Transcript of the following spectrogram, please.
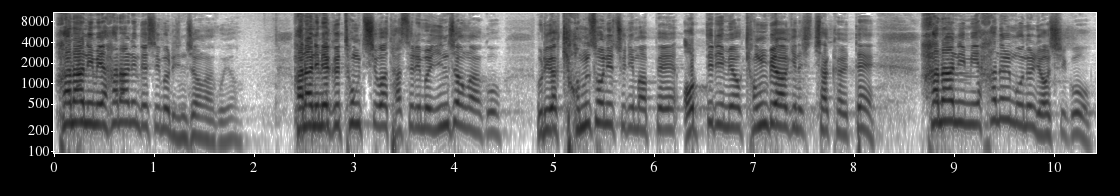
하나님의 하나님 되심을 인정하고요. 하나님의 그 통치와 다스림을 인정하고 우리가 겸손히 주님 앞에 엎드리며 경배하기 시작할 때 하나님이 하늘 문을 여시고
